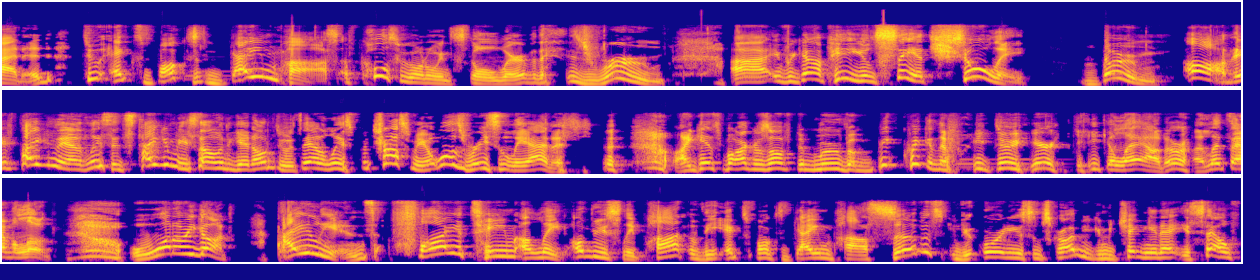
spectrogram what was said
added to Xbox Game Pass. Of course we want to install wherever there's room. Uh, if we go up here, you'll see it surely Boom. Oh, they've taken me out of the list. It's taken me so long to get onto. It's out of the list, but trust me, it was recently added. I guess Microsoft to move a bit quicker than we do here at Geek Aloud. All right, let's have a look. What do we got? Aliens Fireteam Elite, obviously part of the Xbox Game Pass service. If you're already a subscriber, you can be checking it out yourself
